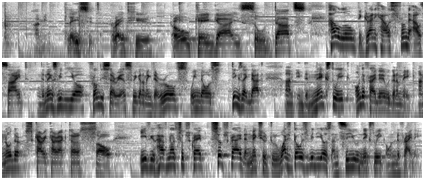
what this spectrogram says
I mean place it right here. Okay guys, so that's how look the granny house from the outside. In the next video from this series we're gonna make the roofs, windows, things like that and in the next week on the Friday we're gonna make another scary character so if you have not subscribed, subscribe and make sure to watch those videos and see you next week on the Friday.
